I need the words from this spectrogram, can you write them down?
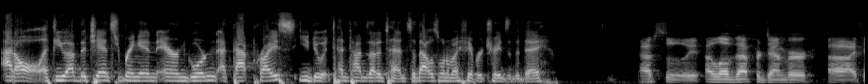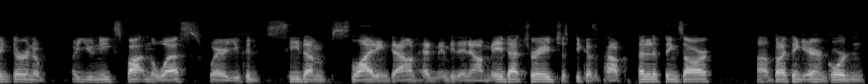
at all. If you have the chance to bring in Aaron Gordon at that price, you do it ten times out of ten. So that was one of my favorite trades of the day. Absolutely. I love that for Denver. Uh, I think they're in a, a unique spot in the West where you could see them sliding down had maybe they not made that trade just because of how competitive things are. Uh, but I think Aaron Gordon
